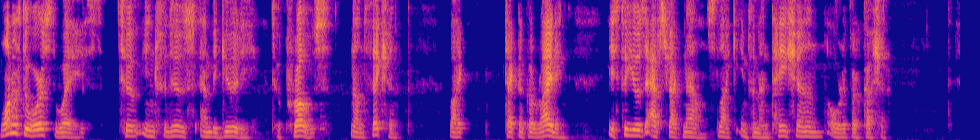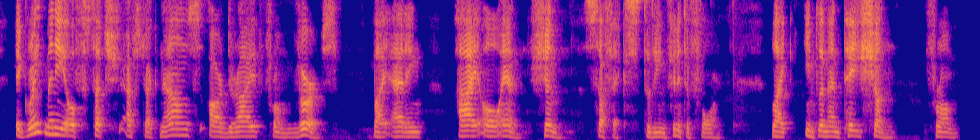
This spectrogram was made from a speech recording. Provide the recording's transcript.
One of the worst ways to introduce ambiguity to prose nonfiction, like technical writing, is to use abstract nouns like implementation or repercussion. A great many of such abstract nouns are derived from verbs by adding ion, shin suffix to the infinitive form, like implementation from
